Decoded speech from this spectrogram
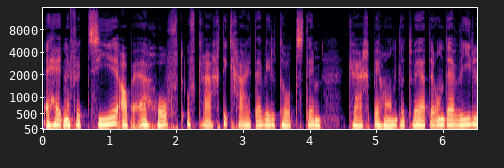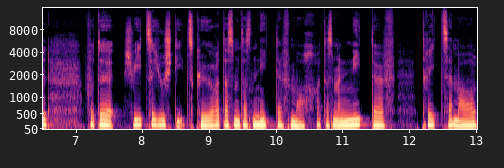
er hat ihn verziehen, aber er hofft auf Gerechtigkeit. Er will trotzdem gerecht behandelt werden und er will von der Schweizer Justiz hören, dass man das nicht machen darf, dass man nicht 13 Mal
